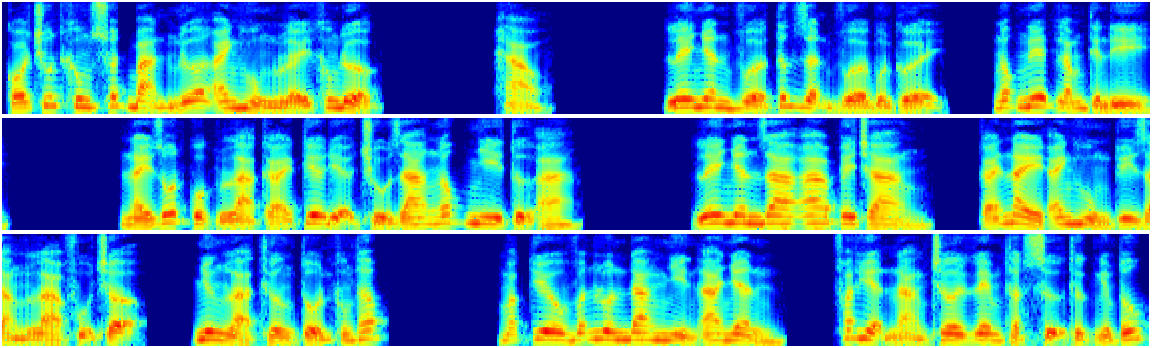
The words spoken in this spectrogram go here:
Có chút không xuất bản nữa anh hùng lấy không được. Hào. Lê Nhân vừa tức giận vừa buồn cười, ngốc nết lắm tiền đi. Này rốt cuộc là cái kia địa chủ ra ngốc nhi tử A. Lê Nhân ra AP Trang, cái này anh hùng tuy rằng là phụ trợ, nhưng là thương tổn không thấp. Mặc tiêu vẫn luôn đang nhìn A Nhân, phát hiện nàng chơi game thật sự thực nghiêm túc.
